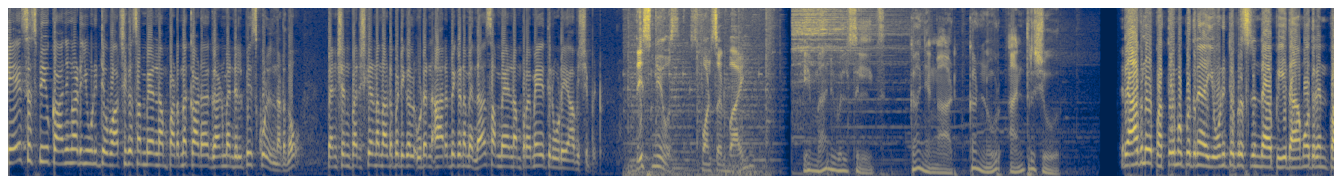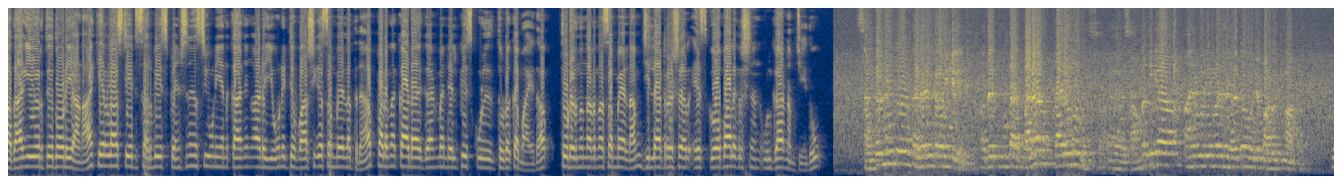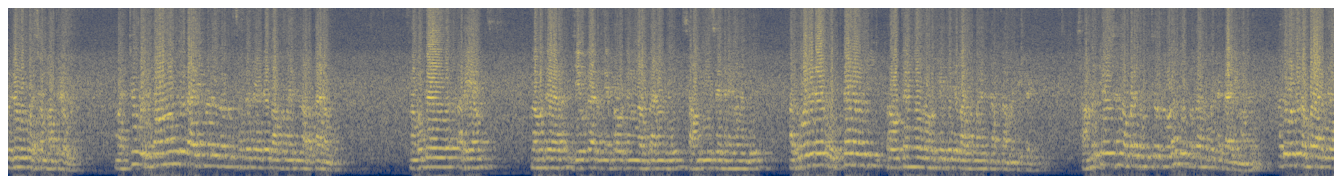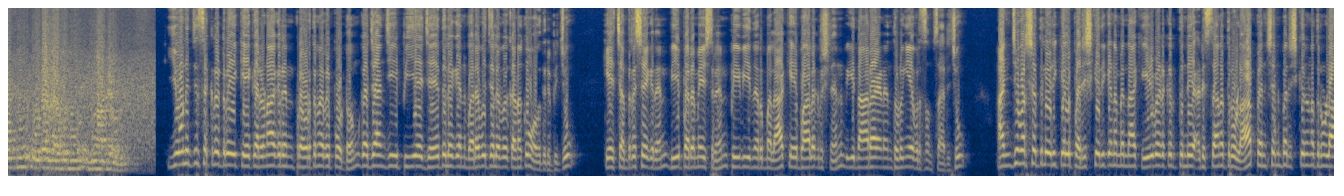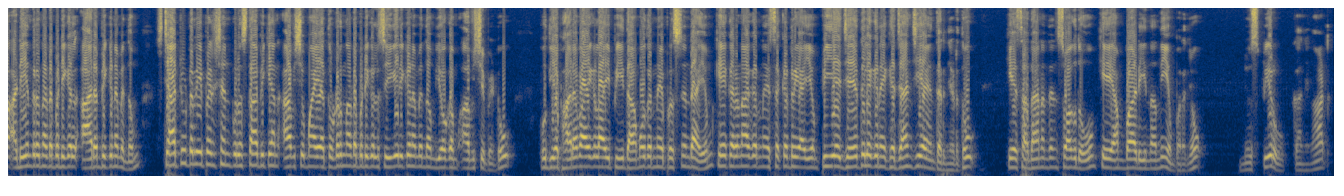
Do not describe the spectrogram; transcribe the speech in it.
K S S P U Kanhangad unit വാർഷിക സമ്മേളനം Padannakkad government L P സ്കൂളിൽ നടന്നു. പെൻഷൻ പരിഷ്കരണ നടപടികൾ ഉടൻ ആരംഭിക്കണമെന്ന് സമ്മേളനം പ്രമേയത്തിലൂടെ ആവശ്യപ്പെട്ടു. This news sponsored by Emmanuel Silks Kanhangad Kannur and Thrissur രാവിലെ പത്തേ മുപ്പതിന് യൂണിറ്റ് പ്രസിഡന്റ് പി ദാമോദരൻ പതാക ഉയർത്തിയതോടെയാണ് Kerala State Service Pensioners Union Kanhangad unit വാർഷിക സമ്മേളനത്തിന് പടന്നക്കാട് ഗവൺമെന്റ് എൽ സ്കൂളിൽ തുടക്കമായത്. തുടർന്ന് നടന്ന സമ്മേളനം ജില്ലാ ട്രഷറർ എസ് ഗോപാലകൃഷ്ണൻ ഉദ്ഘാടനം ചെയ്തു. പല കാര്യങ്ങളും ഒരു ഭാഗത്ത് വശം മാത്രമേ ഉള്ളൂ. മറ്റു ഒരുപാട് കാര്യങ്ങൾ നമ്മൾ സംഘടനയുടെ ഭാഗമായിട്ട് നടത്താനുണ്ട്. നമുക്ക് അറിയാം. നമുക്ക് ജീവകാരുണ്യ പ്രവർത്തനങ്ങൾ നടത്താനുണ്ട് സാമൂഹിക സേവനങ്ങളുണ്ട്. അതുപോലെ ഒട്ടനവധി പ്രവർത്തനങ്ങൾ നമുക്ക് ഇതിന്റെ ഭാഗമായിട്ട് നടത്താൻ വേണ്ടി കഴിയും സാമ്പത്തിക വ്യവസ്ഥ നമ്മളെ സംബന്ധിച്ചിടത്തോളം ഒരു പ്രധാനപ്പെട്ട കാര്യമാണ്. അതുകൊണ്ട് നമ്മൾ അതിനകത്ത് കൂടുതൽ നൽകുന്നു എന്ന് മാത്രമേ ഉള്ളൂ. യൂണിറ്റ് സെക്രട്ടറി കെ കരുണാകരൻ പ്രവർത്തന റിപ്പോർട്ടും ഖജാൻജി പി എ ജയതിലകൻ വരവ് ചെലവ് കണക്കും അവതരിപ്പിച്ചു. K Chandrasekharan B Parameswaran P V Nirmala K Balakrishnan V Narayanan തുടങ്ങിയവർ സംസാരിച്ചു. അഞ്ചു വർഷത്തിലൊരിക്കൽ പരിഷ്കരിക്കണമെന്ന കീഴ്വഴക്കത്തിന്റെ അടിസ്ഥാനത്തിലുള്ള പെൻഷൻ പരിഷ്കരണത്തിനുള്ള അടിയന്തര നടപടികൾ ആരംഭിക്കണമെന്നും സ്റ്റാറ്റ്യൂട്ടറി പെൻഷൻ പുനഃസ്ഥാപിക്കാൻ ആവശ്യമായ തുടർ നടപടികൾ സ്വീകരിക്കണമെന്നും യോഗം ആവശ്യപ്പെട്ടു. പുതിയ ഭാരവാഹികളായി പി ദാമോദരനെ പ്രസിഡന്റായും കെ കരുണാകരനെ സെക്രട്ടറിയായും പി എ ജയതിലകനെ ഖജാൻജിയായും തെരഞ്ഞെടുത്തു. കെ സദാനന്ദൻ സ്വാഗതവും കെ അമ്പാടി നന്ദിയും പറഞ്ഞു. News bureau Kanhangad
